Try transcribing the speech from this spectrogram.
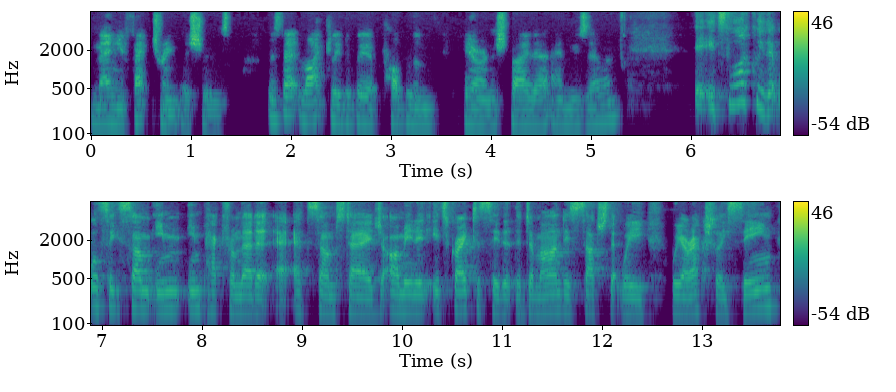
manufacturing issues. Is that likely to be a problem here in Australia and New Zealand? It's likely that we'll see some Im- impact from that at, at, some stage. I mean, it, it's great to see that the demand is such that we we are actually seeing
